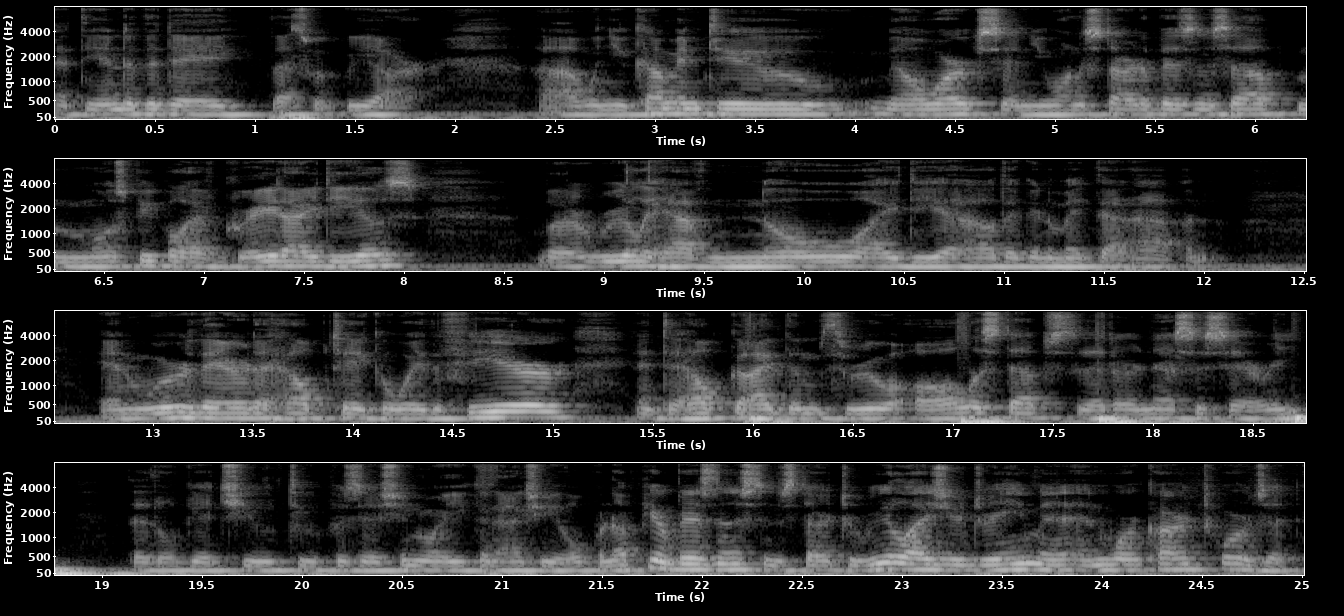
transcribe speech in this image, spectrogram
At the end of the day, that's what we are. Uh, when you come into Millworks and you want to start a business up, most people have great ideas, but really have no idea how they're going to make that happen. And we're there to help take away the fear and to help guide them through all the steps that are necessary that'll get you to a position where you can actually open up your business and start to realize your dream and, work hard towards it.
